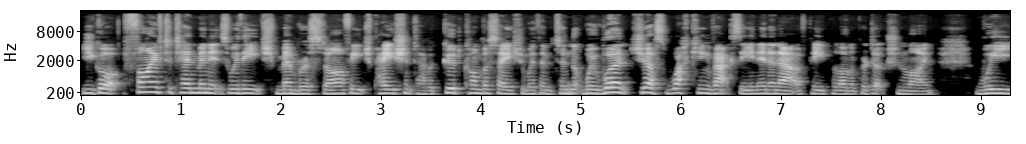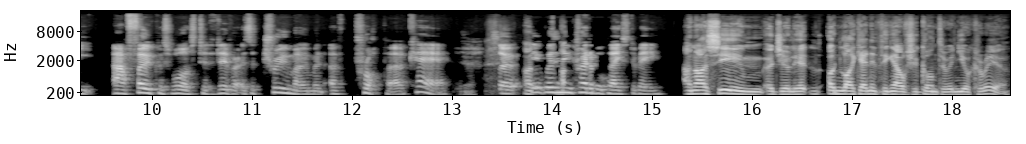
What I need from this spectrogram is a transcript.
you got five to ten minutes with each member of staff, each patient, to have a good conversation with them. To not, we weren't just whacking vaccine in and out of people on the production line. We our focus was to deliver it as a true moment of proper care. Yeah. So I, it was an incredible place to be. And I assume, uh, Julia, unlike anything else you've gone through in your career.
